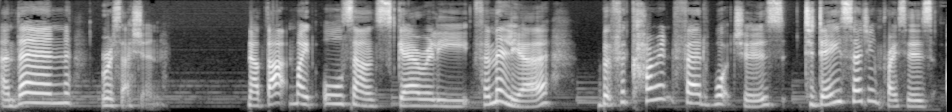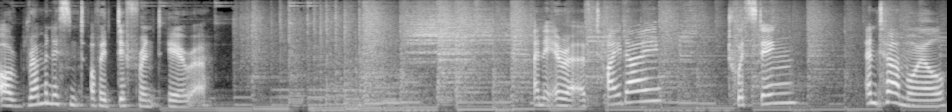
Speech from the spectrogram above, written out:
and then recession. Now, that might all sound scarily familiar, but for current Fed watchers, today's surging prices are reminiscent of a different era. An era of tie dye, twisting, and turmoil,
